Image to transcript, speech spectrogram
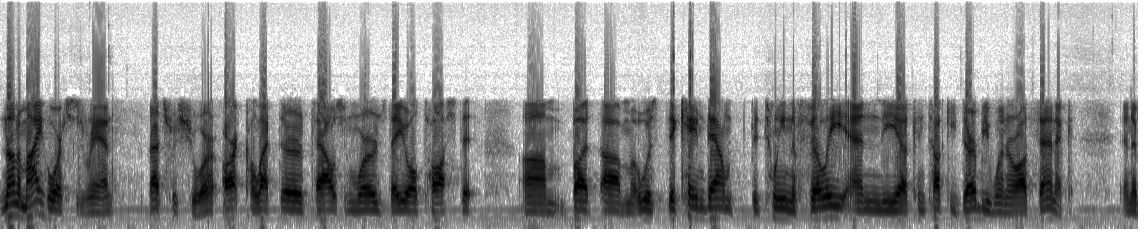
none of my horses ran, that's for sure. Art Collector, Thousand Words, they all tossed it. Um, but um, it was it came down between the filly and the uh, Kentucky Derby winner, Authentic, in a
